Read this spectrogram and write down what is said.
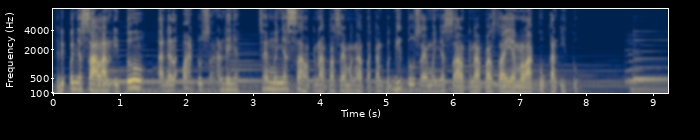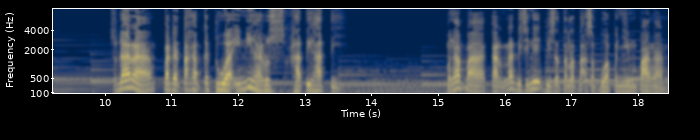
Jadi penyesalan itu adalah, waduh seandainya. Saya menyesal kenapa saya mengatakan begitu. Saya menyesal kenapa saya melakukan itu. Saudara, pada tahap kedua ini harus hati-hati. Mengapa? Karena di sini bisa terletak sebuah penyimpangan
